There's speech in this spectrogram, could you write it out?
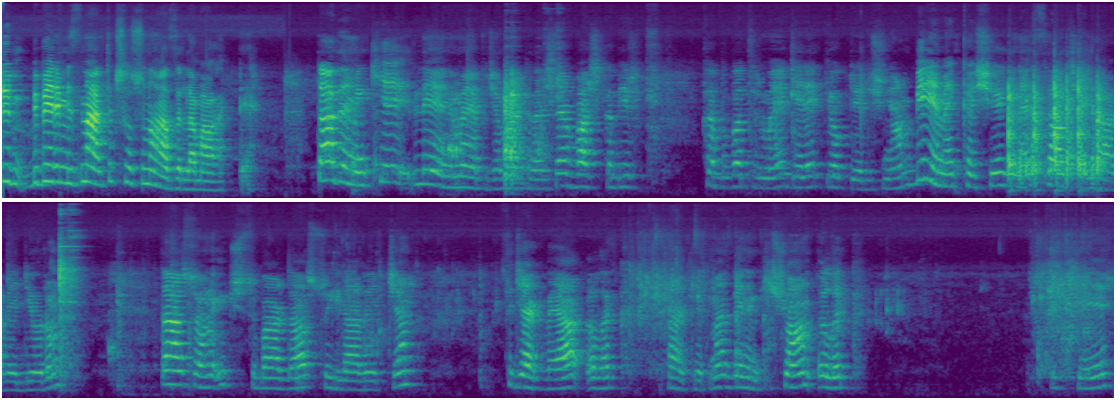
biberimizin artık sosunu hazırlama vakti. Daha deminki leğenime yapacağım arkadaşlar. Başka bir kabı batırmaya gerek yok diye düşünüyorum. Bir yemek kaşığı yine salça ilave ediyorum. Daha sonra 3 su bardağı su ilave edeceğim. Sıcak veya ılık fark etmez. Benimki şu an ılık. 2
